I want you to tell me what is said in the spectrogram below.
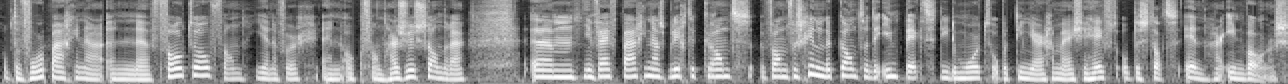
Op de voorpagina een uh, foto van Jennifer en ook van haar zus Sandra. Um, in vijf pagina's belicht de krant van verschillende kanten de impact die de moord op het tienjarige meisje heeft op de stad en haar inwoners.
